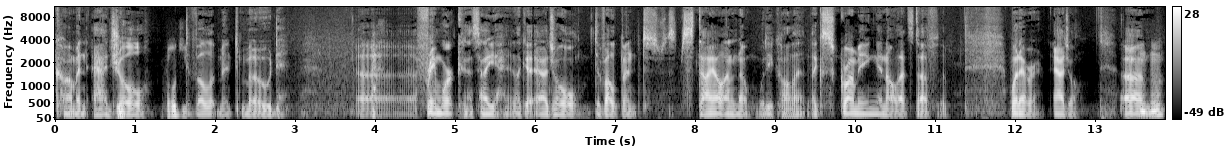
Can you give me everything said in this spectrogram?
common agile development mode uh, framework. That's how you like an agile development style. I don't know what do you call that? Like scrumming and all that stuff. Whatever, agile um, Mhm.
